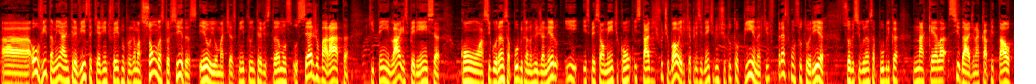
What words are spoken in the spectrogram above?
a ouvir também a entrevista que a gente fez no programa Som das Torcidas. Eu e o Matias Pinto entrevistamos o Sérgio Barata, que tem larga experiência com a segurança pública no Rio de Janeiro e especialmente com estádio de futebol. Ele que é presidente do Instituto Opina, que presta consultoria sobre segurança pública naquela cidade, na capital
